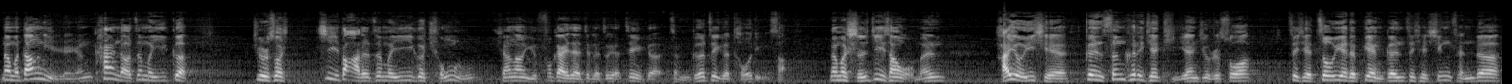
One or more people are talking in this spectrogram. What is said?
那么当你人人看到这么一个，就是说巨大的这么一个穹庐，相当于覆盖在这个这个这个整个这个头顶上。那么实际上我们还有一些更深刻的一些体验，就是说这些昼夜的变更，这些星辰的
